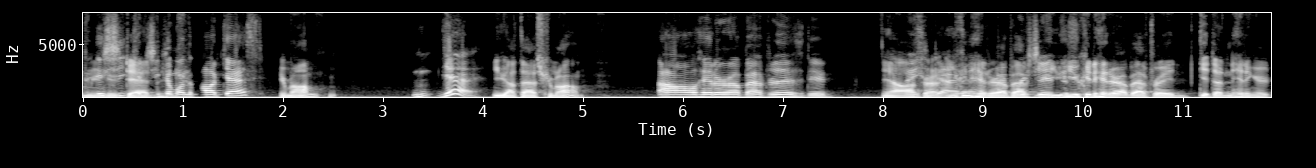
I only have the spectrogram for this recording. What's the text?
Your Is she, dad can she come on the podcast? Your mom? N- Yeah. You have to ask your mom. I'll hit her up after this, dude. Yeah, Thank after you, you, can hit her I up after you, you can hit her up after I get done hitting her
